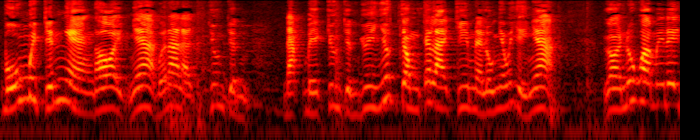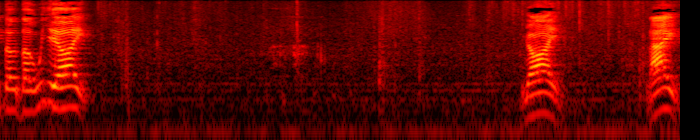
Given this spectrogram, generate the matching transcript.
49 ngàn thôi, nha. Bữa nay là chương trình, đặc biệt chương trình duy nhất trong cái livestream này luôn nha quý vị nha. Rồi, nút hoa mini, từ từ quý vị ơi. Rồi. Đây.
